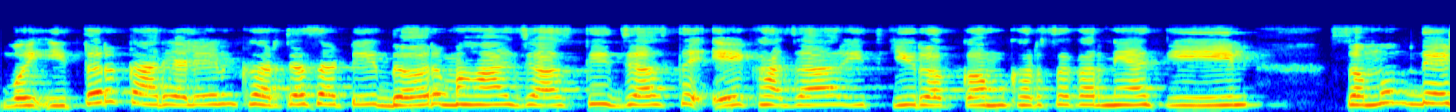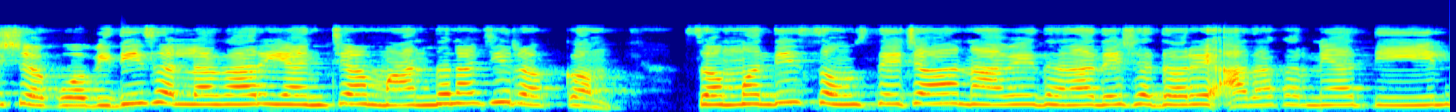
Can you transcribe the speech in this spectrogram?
व इतर कार्यालयीन खर्चासाठी दरमहा जास्तीत जास्त एक हजार इतकी रक्कम खर्च करण्यात येईल. समुपदेशक व विधी सल्लागार यांच्या मानधनाची रक्कम संबंधित संस्थेच्या नावे धनादेशाद्वारे अदा करण्यात येईल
